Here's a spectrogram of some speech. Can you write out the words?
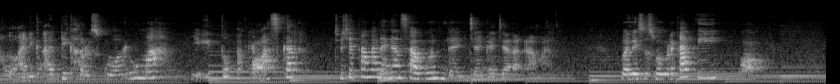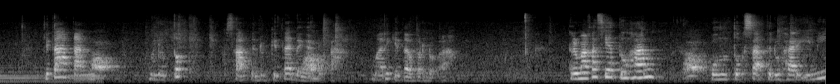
kalau adik-adik harus keluar rumah, yaitu pakai masker, cuci tangan dengan sabun, dan jaga jarak aman. Tuhan Yesus memberkati. Kita akan menutup saat teduh kita dengan doa. Mari kita berdoa. Terima kasih ya Tuhan untuk saat teduh hari ini.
